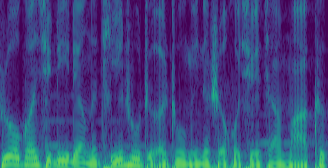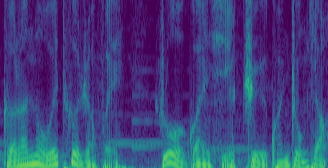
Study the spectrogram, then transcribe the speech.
弱关系力量的提出者，著名的社会学家马克·格兰诺维特认为，弱关系至关重要。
